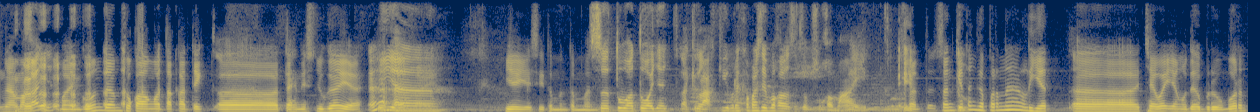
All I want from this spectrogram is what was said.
Nah makanya Main Gundam, suka ngotak-atik eh, teknis juga ya. iya Iya iya sih teman-teman. setua-tuanya laki-laki mereka pasti bakal tetap suka main. Pantesan kita nggak pernah lihat eh, cewek yang udah berumur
